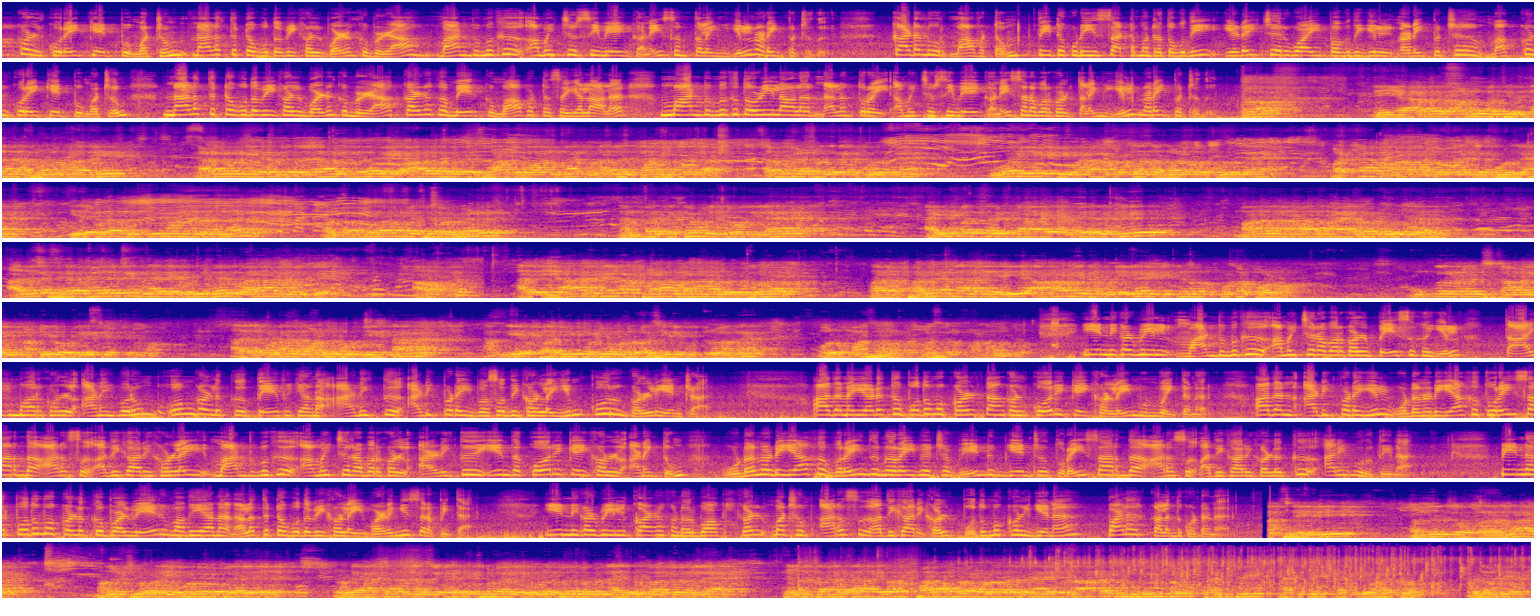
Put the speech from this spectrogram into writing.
மக்கள் குறை கேட்பு மற்றும் நலத்திட்ட உதவிகள் வழங்கும் விழா மாண்புமிகு அமைச்சர் சி வே கணேசன் தலைமையில் நடைபெற்றது. கடலூர் மாவட்டம் தீட்டக்குடி சட்டமன்ற தொகுதி இடைச்செருவாய் பகுதியில் நடைபெற்ற மக்கள் குறை கேட்பு மற்றும் நலத்திட்ட உதவிகள் வழங்கும் விழா கழக மேற்கு மாவட்ட செயலாளர் மாண்புமிகு தொழிலாளர் நலன்துறை அமைச்சர் சி வே கணேசன் அவர்கள் தலைமையில் நடைபெற்றது. நீங்க யாராவது மனு வச்சிருந்தா நான் சொன்ன மாதிரி கணவன் இறந்திருந்தால் விதவை சார்ந்து வாங்கினா கொண்டாந்து காசு சர்வகேஷனுக்கு கொடுங்க. ஓஏபி வராமல் அந்த மனுவை கொடுங்க. பட்டா வராமல் கொடுங்க. இதை விட முக்கியமானது என்னன்னா நம்ம முதலமைச்சர் அவர்கள் நம்ம திட்டமொழி தொகுதியில ஐம்பத்தி ரெண்டாயிரம் பேருக்கு மாதம் மாதம் ஆயிரம் ரூபாய் கொடுக்குறாரு. அதுல சில பேருக்கு நிறைய கொஞ்சம் பேர் வராம இருக்கு. அவங்க அது யாருக்கெல்லாம் பணம் வராமல் இருக்கோ வர பன்னெண்டாம் தேதி ஆவிரமணியில இங்க ஒரு கூட்டம் போடுறோம். உங்களுடன் ஸ்டாலின் அப்படின்னு ஒரு லிஸ்ட் வச்சிருக்கோம் அதில் கொண்டாந்து மனு கொடுத்தீங்கன்னா அங்கேயே பதிவு பண்ணி உங்களோட ரசீது கொடுத்துருவாங்க. ஒரு மாசம் ஒன்றரை மாசம் பணம் வந்துடும். இந்நிகழ்வில் மாண்புமிகு அமைச்சர் அவர்கள் பேசுகையில் தாய்மார்கள் அனைவரும் உங்களுக்கு தேவையான அனைத்து அடிப்படை வசதிகளையும் கூறுங்கள் என்றார். அதனை அடுத்து பொதுமக்கள் தங்கள் கோரிக்கைகளை முன்வைத்தனர். அதன் அடிப்படையில் உடனடியாக துறை சார்ந்த அரசு அதிகாரிகளை மாண்புமிகு அமைச்சர் அவர்கள் அழைத்து இந்த கோரிக்கைகள் அனைத்தும் உடனடியாக விரைந்து நிறைவேற்ற வேண்டும் என்று துறை சார்ந்த அரசு அதிகாரிகளுக்கு அறிவுறுத்தினார். பின்னர் பொதுமக்களுக்கு பல்வேறு வகையான நலத்திட்ட உதவிகளை வழங்கி சிறப்பித்தார். இந்நிகழ்வில் கழக நிர்வாகிகள் மற்றும் அரசு அதிகாரிகள் பொதுமக்கள் என பலர் கலந்து கொண்டனர். மகிழ்ச்சியோட எவ்வளவு பேர் என்னுடைய அக்கா தங்க இடைச்சுவார் எவ்வளவு பேர் நான் எதிர்பார்க்கவில்லை. இல்லை எனக்காக இதோட பல முறை எல்லாருக்கும் மீண்டும் நன்றி நன்றி நன்றி வணக்கம். கொஞ்சம் அப்படியே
